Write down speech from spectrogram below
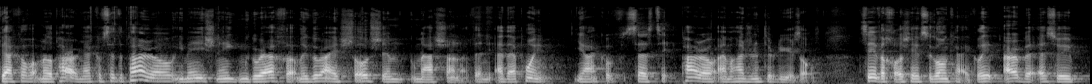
Yaakov Amar Paro, and Yaakov said to Paro, Yimei Shnei Migurecha, Migurai Shloshim Umashana. Then at that point, Yaakov says to Paro, I'm 130 years old. V'chol so go and calculate, Arba Esui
